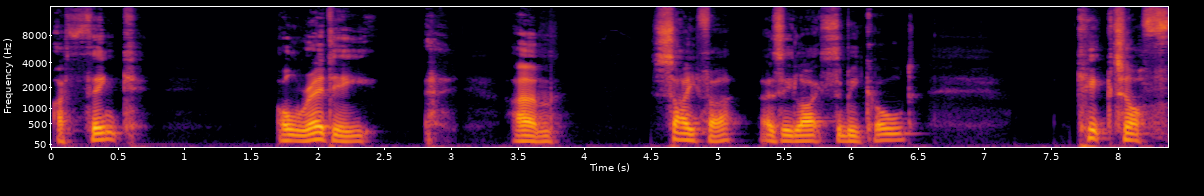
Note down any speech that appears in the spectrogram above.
I think already um, Safer, as he likes to be called, kicked off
